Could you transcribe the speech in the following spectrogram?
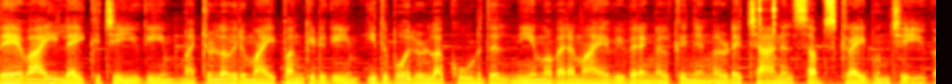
ദയവായി ലൈക്ക് ചെയ്യുകയും മറ്റുള്ളവരുമായി പങ്കിടുകയും ഇതുപോലുള്ള കൂടുതൽ നിയമപരമായ വിവരങ്ങൾക്ക് ഞങ്ങളുടെ ചാനൽ സബ്സ്ക്രൈബും ചെയ്യുക.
